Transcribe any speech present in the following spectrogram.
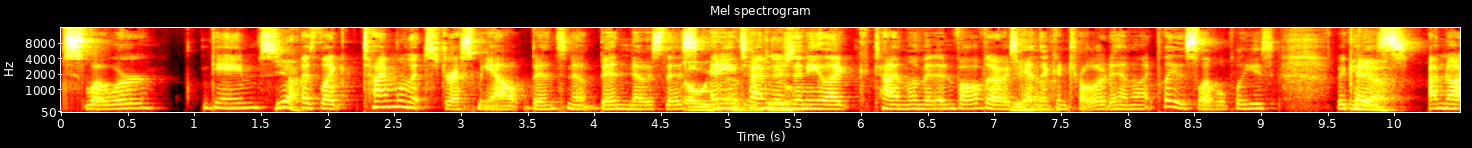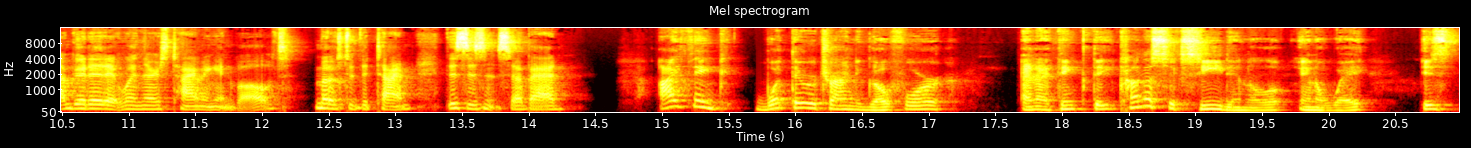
slower games. Yeah. as like time limits stress me out. Ben's no, Ben knows this. Oh, yeah, Anytime there's any like time limit involved, I always hand the controller to him. I'm like, play this level, please, because I'm not good at it when there's timing involved. Most of the time, this isn't so bad. i think what they were trying to go for and i think they kind of succeed in a in a way is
